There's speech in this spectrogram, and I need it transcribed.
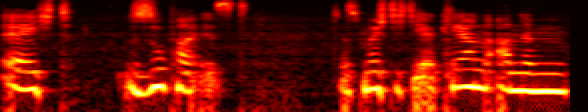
echt super ist? Das möchte ich dir erklären an einem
